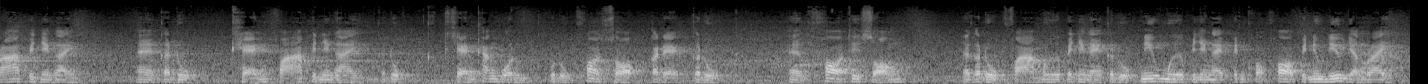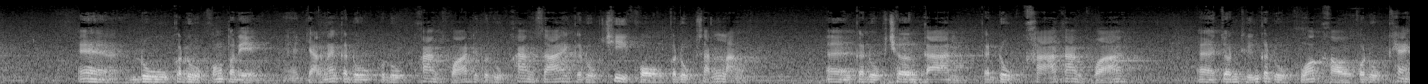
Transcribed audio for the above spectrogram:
ร้าเป็นยังไงกระดูกแขนขวาเป็นยังไง กระดูกแขนข้างบน กระดูกข้อศอกกระแดกกระดูกข้อที่สองแล้วกระดูกฝ่ามือเป็นยังไง กระดูกนิ้วมือเป็นยังไงเป็นข้อข้อเป็นนิ้วนิ้วอย่างไรดูกระดูกของตนเอง จากนั้นกระดูกกระดูกข้างขวาหรือกระดูกข้างซ้าย กระดูกชี้โครงกระดูกสันหลัง กระดูกเชิงการ กระดูกขาข้างขวาจนถึงกระดูกหัวเขา่ากระดูกแข้ง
